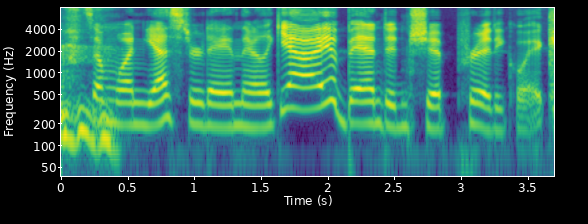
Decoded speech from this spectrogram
someone yesterday and they're like, yeah, I abandoned ship pretty quick.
